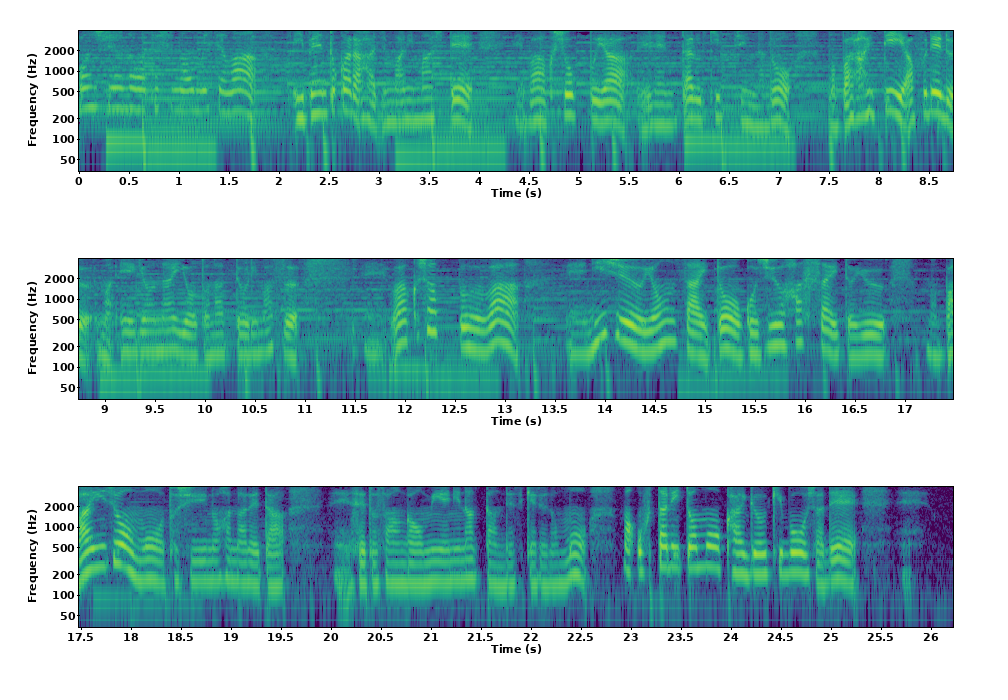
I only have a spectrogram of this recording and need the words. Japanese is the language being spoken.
今週の私のお店はイベントから始まりましてワークショップやレンタルキッチンなどバラエティーあふれる営業内容となっております。ワークショップは24歳と58歳という倍以上も年の離れた生徒さんがお見えになったんですけれども、まあ、お二人とも開業希望者で、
